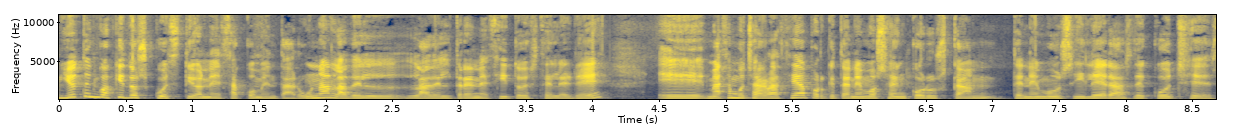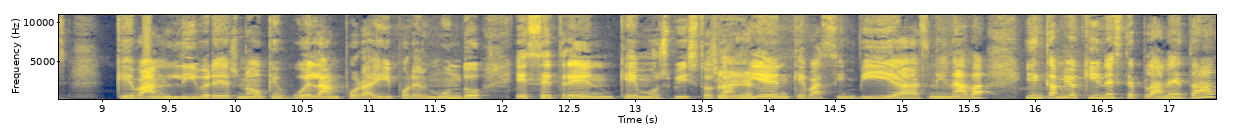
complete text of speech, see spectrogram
Yo tengo aquí dos cuestiones a comentar. Una, la del, la del trenecito esteleré eh, me hace mucha gracia porque tenemos en Coruscant, tenemos hileras de coches que van libres, ¿no? Que vuelan por ahí, por el mundo. Ese tren que hemos visto también, que va sin vías ni nada. Y en cambio aquí en este planeta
